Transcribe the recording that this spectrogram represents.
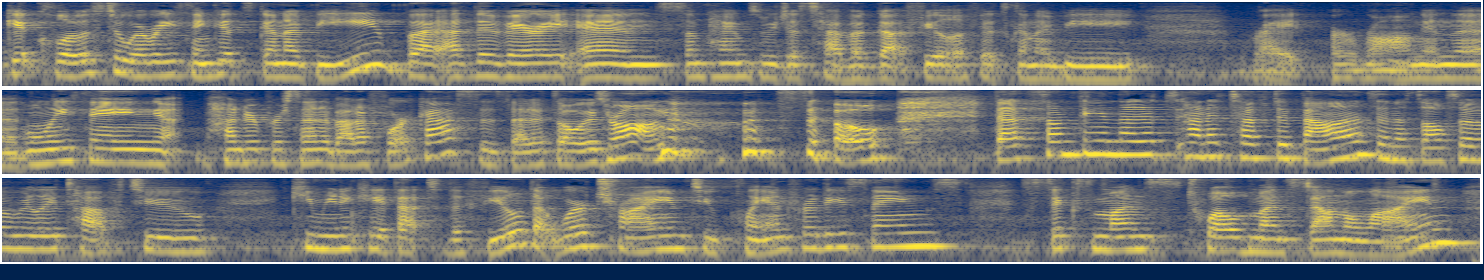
get close to where we think it's going to be, but at the very end, sometimes we just have a gut feel if it's going to be right or wrong. And the only thing 100% about a forecast is that it's always wrong. so that's something that it's kind of tough to balance. And it's also really tough to communicate that to the field that we're trying to plan for these things six months, 12 months down the line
